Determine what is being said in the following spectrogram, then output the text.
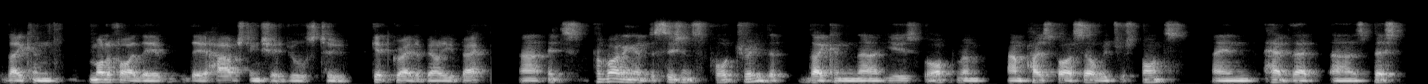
They can modify their, their harvesting schedules to get greater value back. Uh, it's providing a decision support tree that they can uh, use for optimum um, post fire salvage response and have that uh, as best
